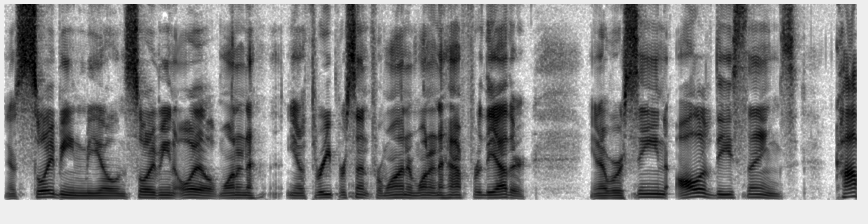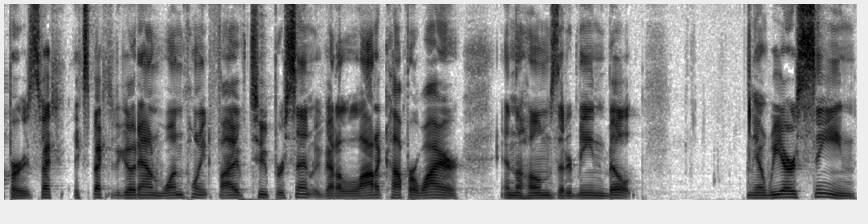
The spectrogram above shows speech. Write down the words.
You know, soybean meal and soybean oil, one and a, you know, three percent for one and one and a half for the other. You know, we're seeing all of these things. Copper is expect, expected to go down 1.52%. We've got a lot of copper wire in the homes that are being built. You know, we are seeing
